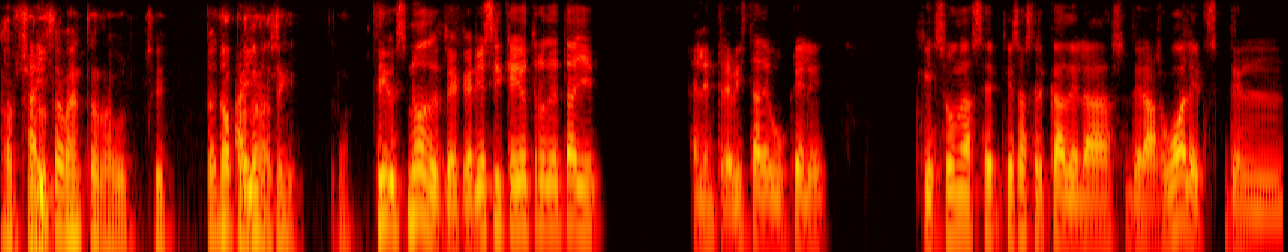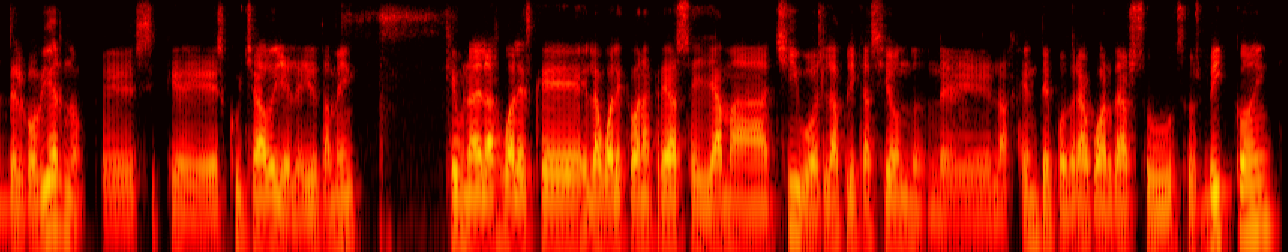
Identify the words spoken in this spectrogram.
Absolutamente, Raúl, sí. No, perdona, sí. No, te quería decir que hay otro detalle en la entrevista de Bukele que, es acerca de las, wallets del, gobierno, que, que he escuchado y he leído también, que una de las wallets que, la wallet que van a crear se llama Chivo, es la aplicación donde la gente podrá guardar sus Bitcoin,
